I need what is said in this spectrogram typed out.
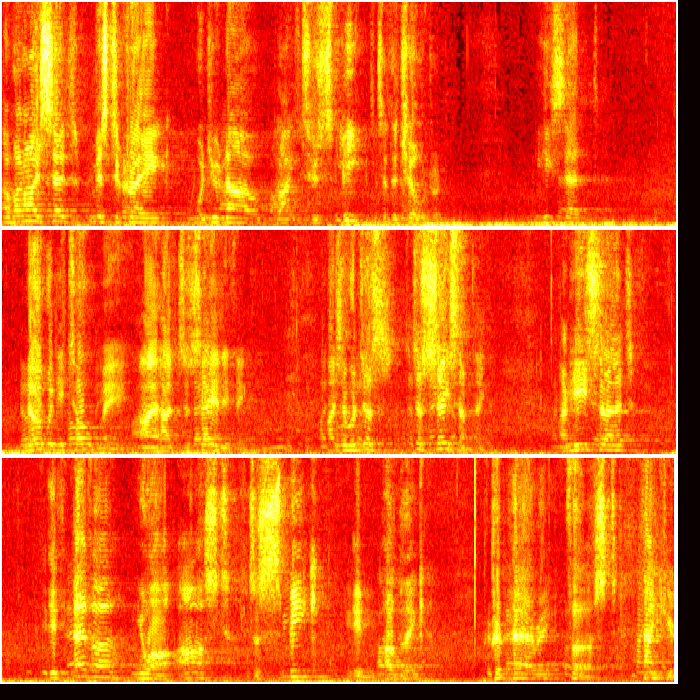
And when I said, Mr. Craig, would you now like to speak to the children? He said, nobody told me I had to say anything. I said, well, just, just say something. And he said, if ever you are asked to speak in public, prepare it first. Thank you.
